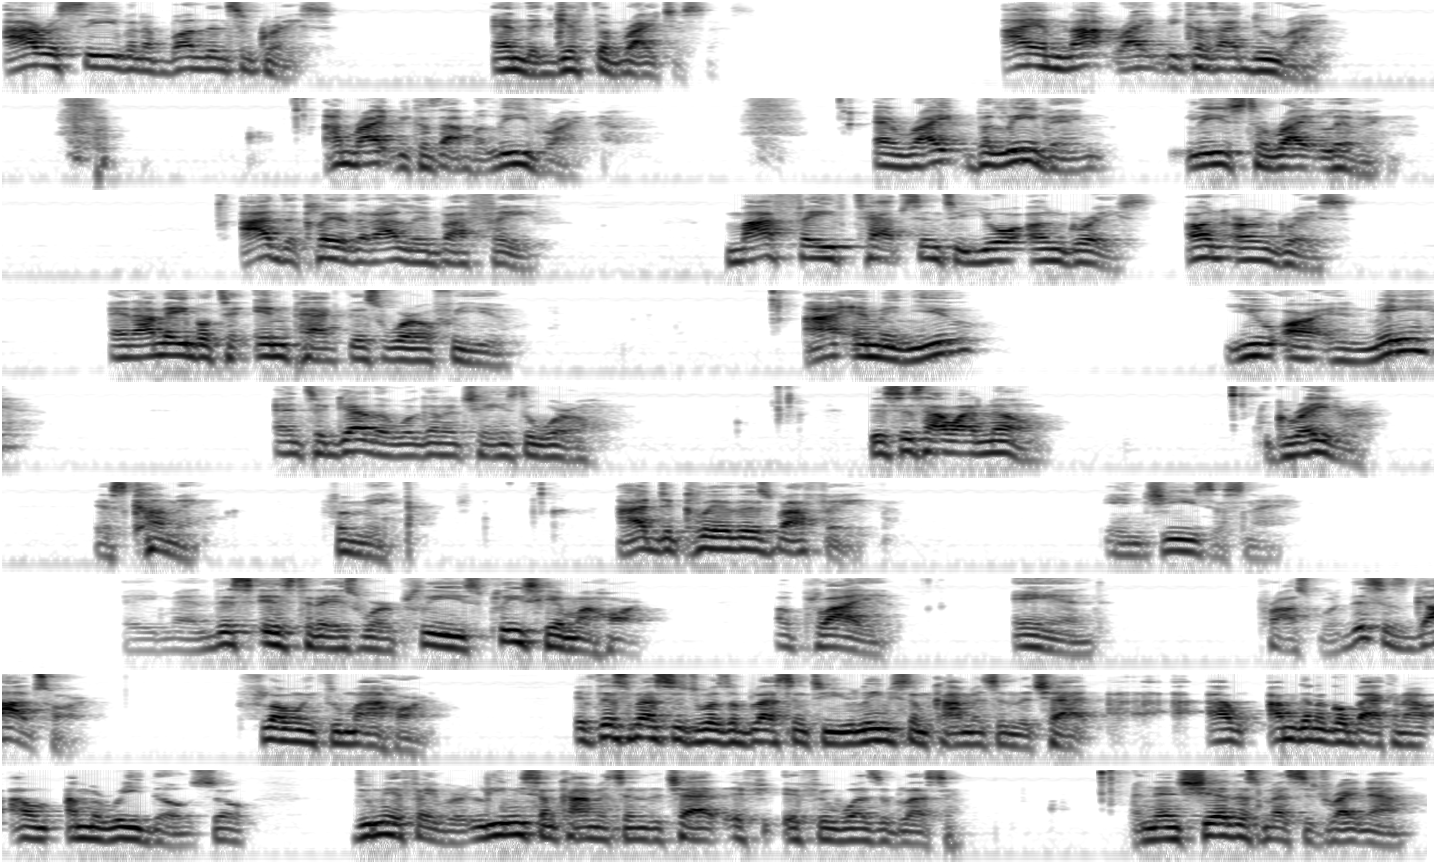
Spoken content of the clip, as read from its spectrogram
I receive an abundance of grace and the gift of righteousness. I am not right because I do right. I'm right because I believe right. And right believing leads to right living. I declare that I live by faith. My faith taps into your ungrace unearned grace, and I'm able to impact this world for you. I am in you, you are in me, and together we're going to change the world. This is how I know greater is coming for me. I declare this by faith in Jesus' name. Amen. This is today's word. Please, please hear my heart. Apply it and prosper. This is God's heart flowing through my heart. If this message was a blessing to you, leave me some comments in the chat. I, am going to go back and I, am going to read those. So do me a favor, leave me some comments in the chat if, if it was a blessing. And then share this message right now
